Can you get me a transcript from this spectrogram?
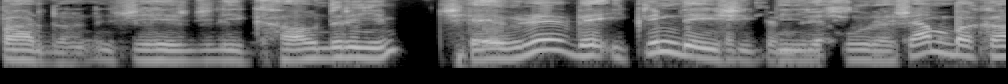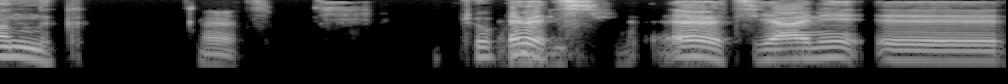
pardon şehirciliği kaldırayım çevre ve iklim değişikliğiyle değişikliği. uğraşan bakanlık. Evet. Çok Evet. ilginç. Evet. Yani e,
